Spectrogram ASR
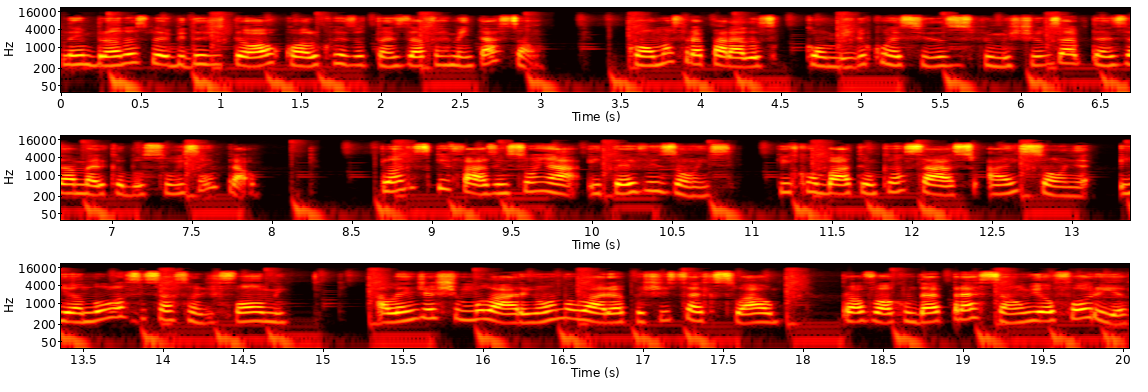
lembrando as bebidas de teor alcoólico resultantes da fermentação, como as preparadas com milho conhecidas dos primitivos habitantes da América do Sul e Central. Plantas que fazem sonhar e ter visões que combatem o cansaço, a insônia e anulam a sensação de fome, além de estimularem ou anularem o apetite sexual, provocam depressão e euforia.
